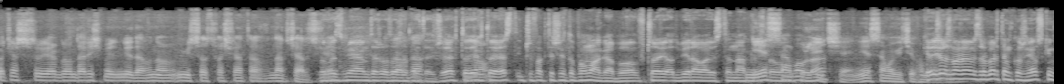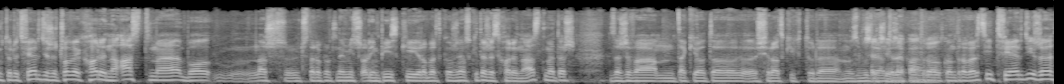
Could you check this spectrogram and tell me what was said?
chociaż y, oglądaliśmy niedawno Mistrzostwa Świata w narciarstwie. No więc miałem też o to Prawda? zapytać, że jak to, jak No. to jest i czy faktycznie to pomaga, bo wczoraj odbierała Justyna kryształową kulę. Niesamowicie, niesamowicie pomaga. Kiedyś rozmawiałem z Robertem Korzeniowskim, który twierdzi, że człowiek chory na astmę, bo nasz czterokrotny mistrz olimpijski Robert Korzeniowski też jest chory na astmę, też zażywa takie oto środki, które wzbudzają tyle kontro kontrowersji. Twierdzi, że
